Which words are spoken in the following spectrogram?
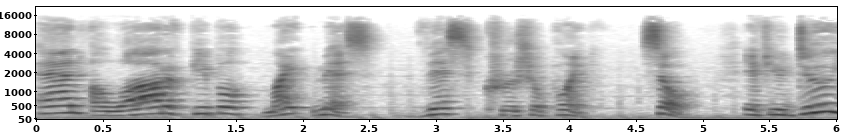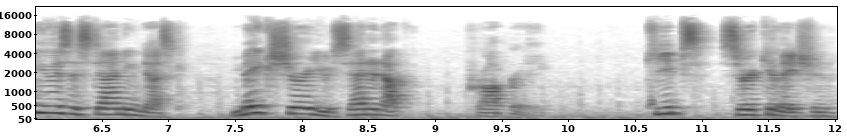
And a lot of people might miss this crucial point. So, if you do use a standing desk, make sure you set it up properly. Keeps circulation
